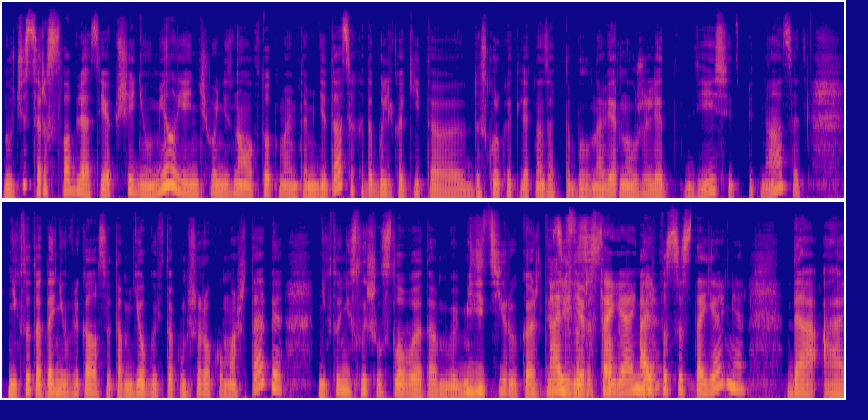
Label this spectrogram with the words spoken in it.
научиться расслабляться. Я вообще не умела, я ничего не знала в тот момент о медитациях. Это были какие-то, да сколько это лет назад это было? Наверное, уже лет 10-15. Никто тогда не увлекался там йогой в таком широком масштабе. Никто не слышал слова там медитирую каждый день. Альфа-состояние. Альфа-состояние. Да, а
